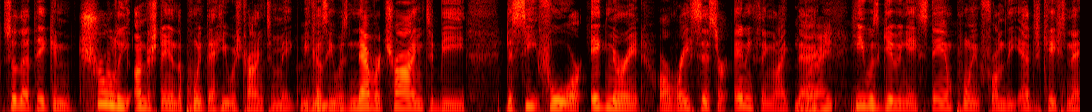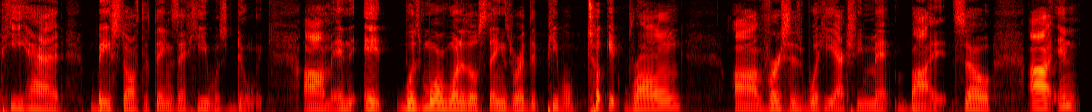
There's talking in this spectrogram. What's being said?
so that they can truly understand the point that he was trying to make because Mm-hmm. he was never trying to be deceitful or ignorant or racist or anything like that Right. he was giving a standpoint from the education that he had based off the things that he was doing. Um, and it was more one of those things where the people took it wrong uh, versus what he actually meant by it. So, uh, and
